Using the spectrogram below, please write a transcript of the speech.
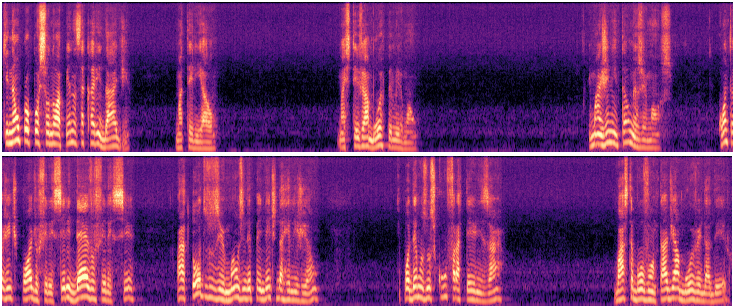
que não proporcionou apenas a caridade material, mas teve amor pelo irmão. Imagine então, meus irmãos, quanto a gente pode oferecer e deve oferecer para todos os irmãos, independente da religião, que podemos nos confraternizar. Basta boa vontade e amor verdadeiro.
